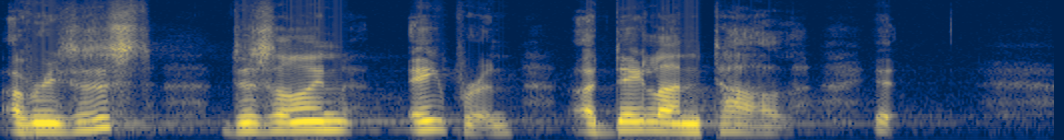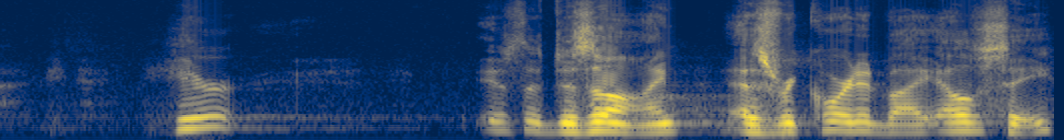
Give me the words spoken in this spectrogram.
a resist design apron, a delantal. It, here is the design as recorded by Elsie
